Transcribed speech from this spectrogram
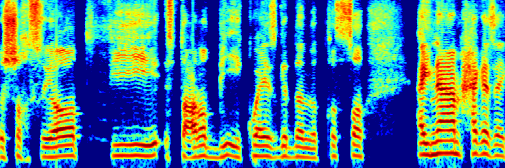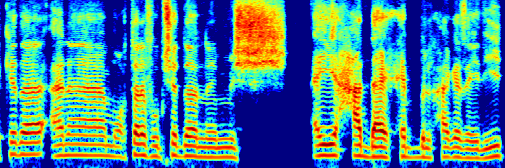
الشخصيات في استعراض بيئي كويس جدا للقصة. أي نعم حاجة زي كده أنا معترف بشده إن مش أي حد هيحب الحاجة زي دي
